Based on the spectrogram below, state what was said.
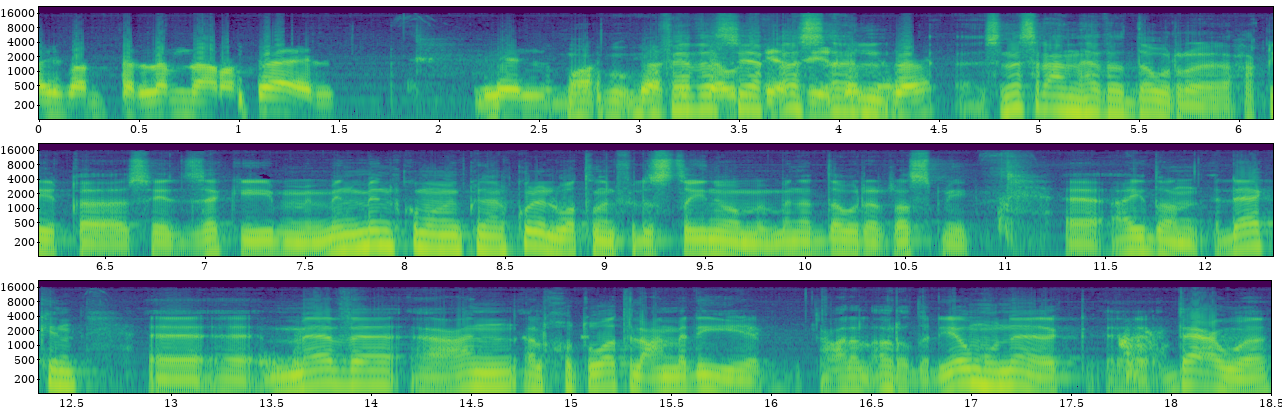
أيضا سلمنا رسائل وفي هذا السياق اسال سنسأل عن هذا الدور حقيقة سيد زكي من منكم ومن كل الوطن الفلسطيني ومن الدور الرسمي آه، أيضا. لكن آه، آه، ماذا عن الخطوات العملية على الأرض؟ اليوم هناك دعوة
